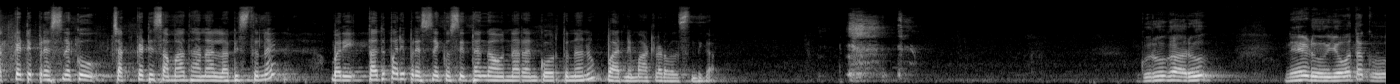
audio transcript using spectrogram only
చక్కటి ప్రశ్నకు చక్కటి సమాధానాలు లభిస్తున్నాయి. మరి తదుపరి ప్రశ్నకు సిద్ధంగా ఉన్నారని కోరుతున్నాను. వారిని మాట్లాడవలసిందిగా. గురువుగారు నేడు యువతకు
